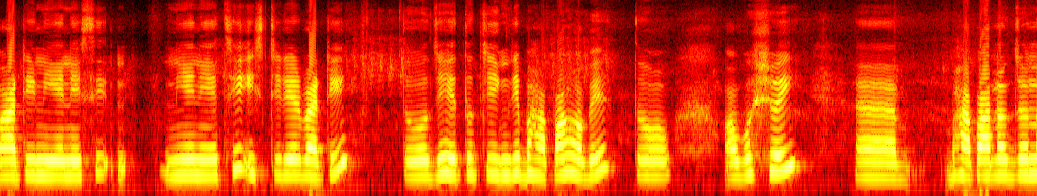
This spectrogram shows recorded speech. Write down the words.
বাটি নিয়ে নিয়েছি নিয়ে নিয়েছি স্টিলের বাটি। তো যেহেতু চিংড়ি ভাপা হবে, তো অবশ্যই ভাপানোর জন্য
